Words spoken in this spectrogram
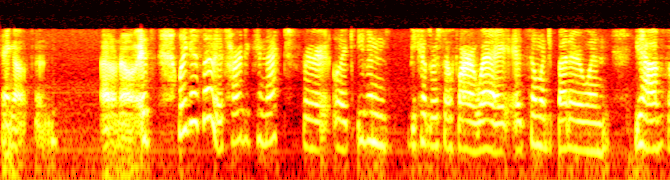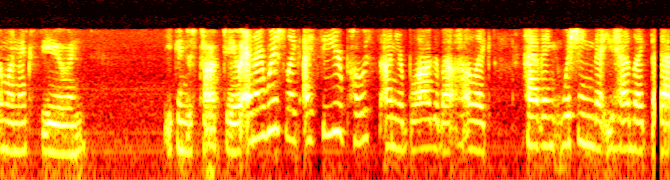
hang up and I don't know. It's like I said, it's hard to connect for like even because we're so far away. It's so much better when you have someone next to you and you can just talk to. And I wish like I see your posts on your blog about how like having wishing that you had like that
